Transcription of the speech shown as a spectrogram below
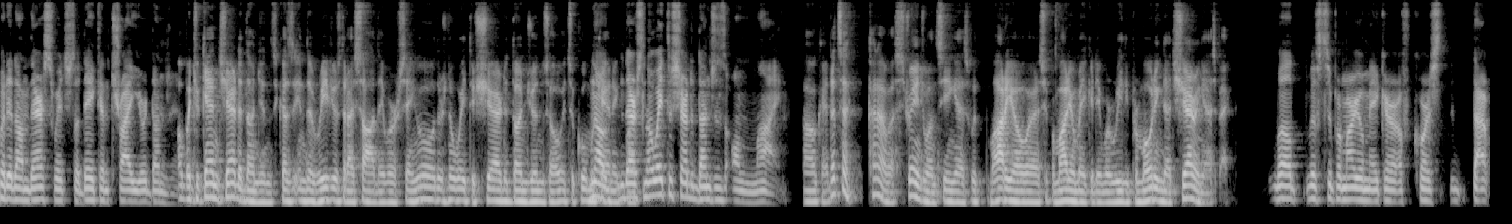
put it on their Switch so they can try your dungeon. Oh, but you can share the dungeons because in the reviews that I saw, they were saying, "Oh, there's no way to share the dungeon, so it's a cool no, mechanic." but- there's no way to share the dungeons online. Okay, that's a kind of a strange one, seeing as with Mario and Super Mario Maker, they were really promoting that sharing aspect. Well, with Super Mario Maker, of course, that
